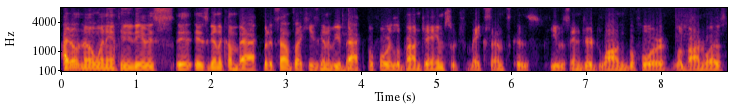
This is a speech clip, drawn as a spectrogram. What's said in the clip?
I don't know when Anthony Davis is, is going to come back, but it sounds like he's going to be back before LeBron James, which makes sense because he was injured long before LeBron was.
